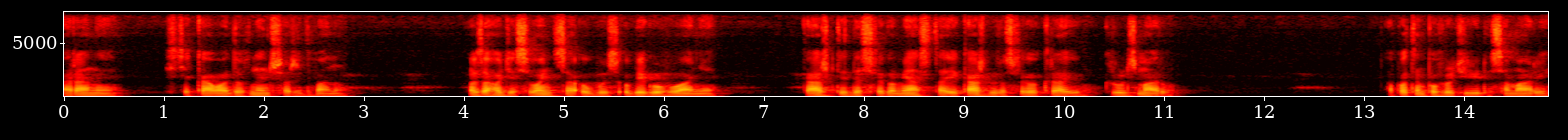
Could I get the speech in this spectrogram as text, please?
rany ściekała do wnętrza rydwanu. O zachodzie słońca obóz obiegło wołanie. Każdy do swego miasta i każdy do swego kraju. Król zmarł. A potem powrócili do Samarii.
